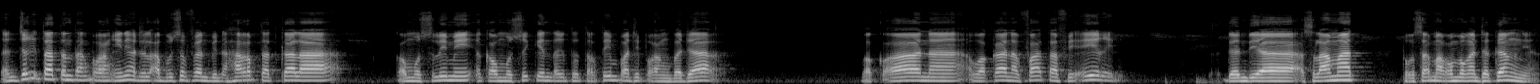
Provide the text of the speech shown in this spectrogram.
Dan cerita tentang perang ini adalah Abu Sufyan bin Harb tatkala kaum muslimi kaum musyrikin itu tertimpa di perang Badar. Wakana wakana fata fi irin dan dia selamat bersama rombongan dagangnya.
